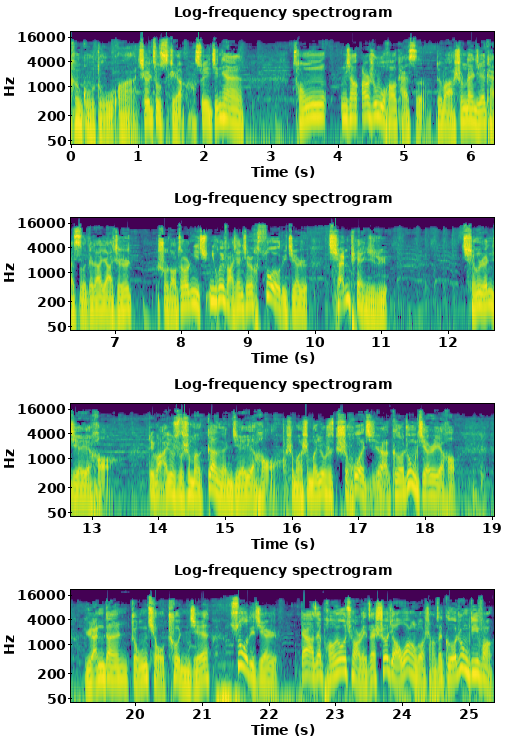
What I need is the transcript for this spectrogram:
很孤独啊！其实就是这样。所以今天从你像二十五号开始，对吧？圣诞节开始，给大家其实说到这儿，你你会发现，其实所有的节日千篇一律，情人节也好，对吧？又是什么感恩节也好，什么什么又是吃火鸡啊，各种节日也好，元旦、中秋、春节，所有的节日，大家在朋友圈里，在社交网络上，在各种地方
